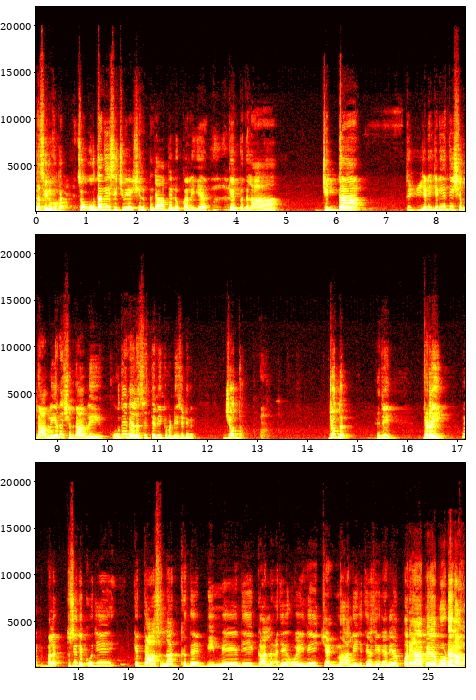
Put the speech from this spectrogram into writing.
ਲੱਸੀ ਨੂੰ ਫੁਕਾ। ਸੋ ਉਦਾਂ ਦੀ ਸਿਚੁਏਸ਼ਨ ਪੰਜਾਬ ਦੇ ਲੋਕਾਂ ਲਈ ਹੈ ਕਿ ਬਦਲਾਅ ਜਿੱਡਾ ਤੇ ਜਿਹੜੀ ਜਿਹੜੀ ਇਹਦੀ ਸ਼ਬਦਾਵਲੀ ਹੈ ਨਾ, ਸ਼ਬਦਾਵਲੀ, ਉਹਦੇ ਐਨਾਲਿਸਿਸ ਤੇ ਵੀ ਇੱਕ ਵੱਡੀ ਸਿਟਿੰਗ ਯੁੱਧ। ਯੁੱਧ, ਹੈ ਜੀ? ਲੜਾਈ। ਮਤਲਬ ਤੁਸੀਂ ਦੇਖੋ ਜੀ ਕਿ 10 ਲੱਖ ਦੇ ਬੀਮੇ ਦੀ ਗੱਲ ਅਜੇ ਹੋਈ ਨਹੀਂ। ਚੰਡ ਮਹਾਲੀ ਜਿੱਥੇ ਅਸੀਂ ਰਹਿੰਦੇ ਆ ਭਰਿਆ ਪਿਆ ਬੋਰਡਾਂ ਨਾਲ।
